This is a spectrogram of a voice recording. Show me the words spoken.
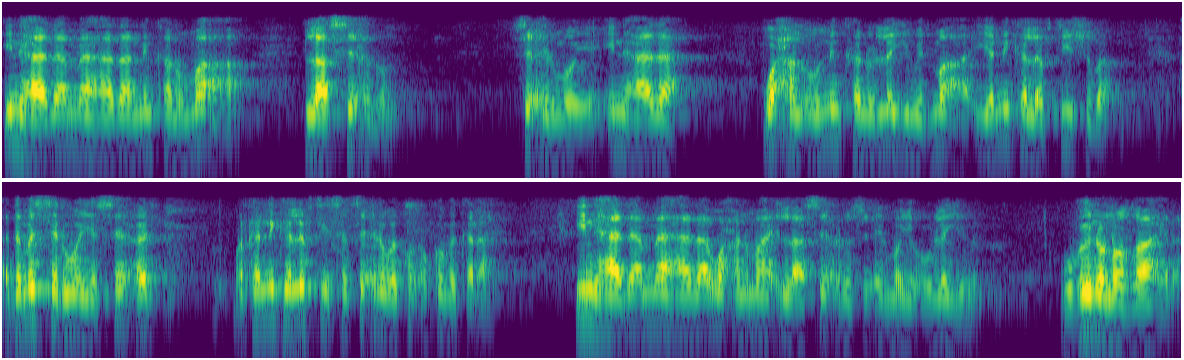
in haadaa maa haadaa ninkanu ma aha ilaa sixrun. Sixir mooye in haadaa waxaan uu ninkanu la yimid ma aha iyo ninka laftiisuba. Hadda master weeye sixir. Marka ninka laftiisa in haadaa maa haadaa waxaan maaha ilaa sixirun sixir mayo uu la yimid. Mubiinun oo daahira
